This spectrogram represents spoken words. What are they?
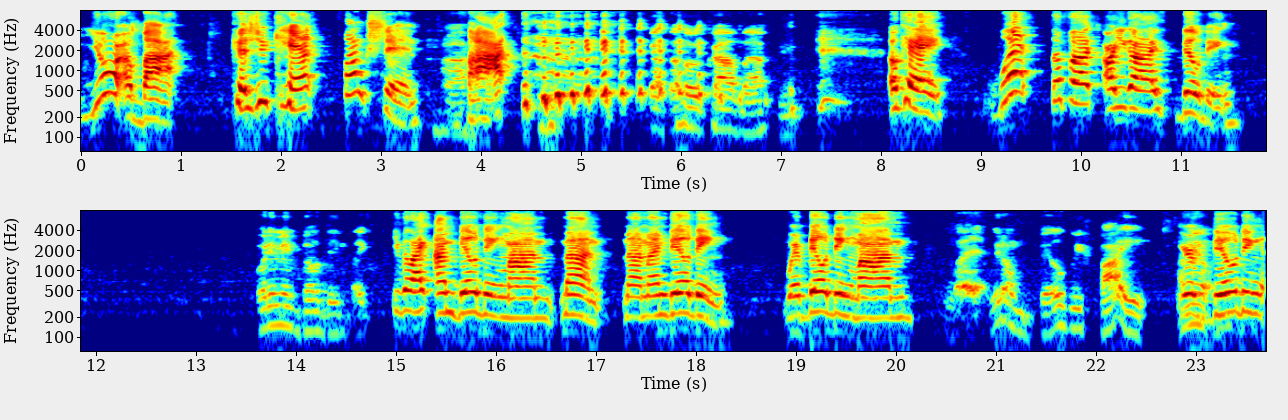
you're a bot because you can't function. Uh, Bot. got the whole crowd laughing. okay, what the fuck are you guys building? What do you mean building? Like You be like, I'm building, mom, mom, mom, I'm building. We're building, mom. We don't build, we fight. You're mean, building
